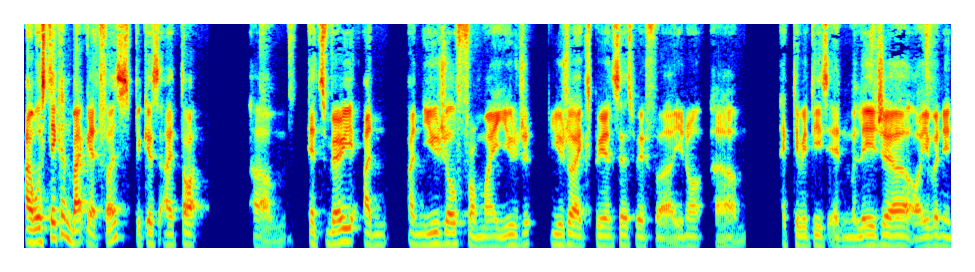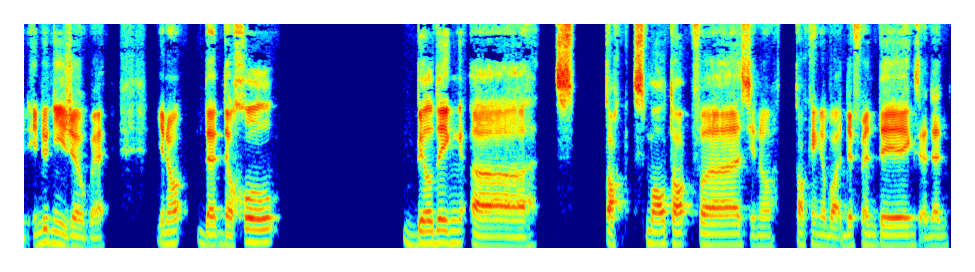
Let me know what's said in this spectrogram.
I was taken back at first because I thought um, it's very un- unusual from my usual usual experiences with uh, you know um, activities in Malaysia or even in Indonesia, where you know the the whole building uh talk small talk first, you know, talking about different things, and then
